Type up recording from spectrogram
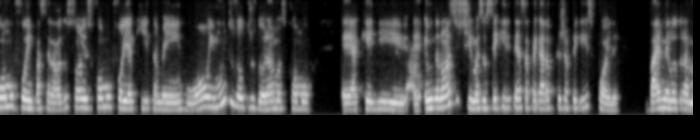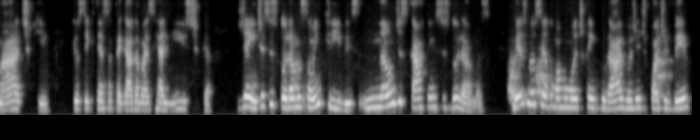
como foi em Passarela dos Sonhos, como foi aqui também em Ruon, e muitos outros doramas, como é, aquele. É, eu ainda não assisti, mas eu sei que ele tem essa pegada porque eu já peguei spoiler. Vai Melodramatic, que eu sei que tem essa pegada mais realística. Gente, esses doramas são incríveis. Não descartem esses doramas. Mesmo eu sendo uma romântica incurável, a gente pode ver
